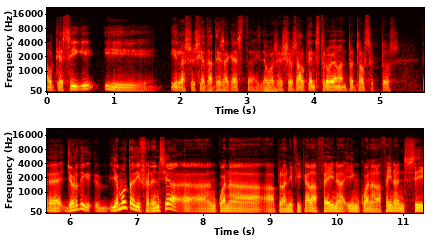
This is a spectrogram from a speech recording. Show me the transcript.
el que sigui, i, i la societat és aquesta. I llavors mm. això és el que ens trobem en tots els sectors. Eh, Jordi, hi ha molta diferència eh, en quant a, a planificar la feina i en quant a la feina en si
